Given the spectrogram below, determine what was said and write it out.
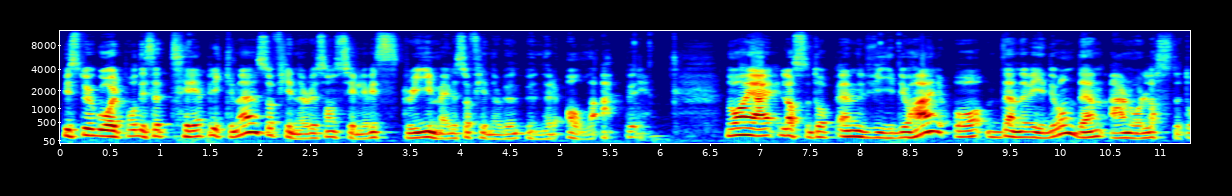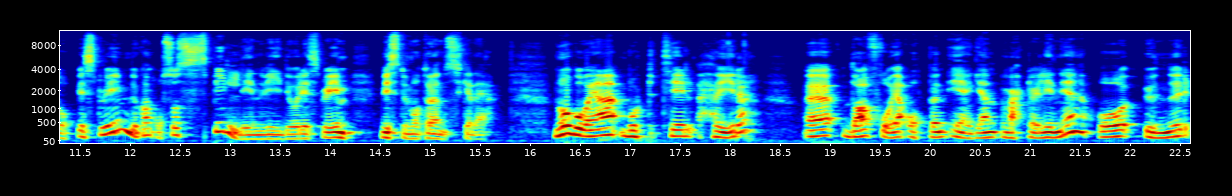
Hvis du går på disse tre prikkene så finner du sannsynligvis Stream, eller så finner du den under alle apper. Nå har jeg lastet opp en video her, og denne videoen den er nå lastet opp i Stream. Du kan også spille inn videoer i Stream hvis du måtte ønske det. Nå går jeg bort til høyre. Eh, da får jeg opp en egen verktøylinje, og under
